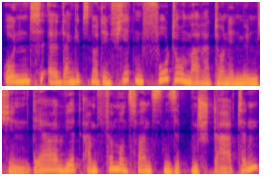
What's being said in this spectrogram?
Und äh, dann gibt es noch den vierten Fotomarathon in München. Der wird am 25.07. starten.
